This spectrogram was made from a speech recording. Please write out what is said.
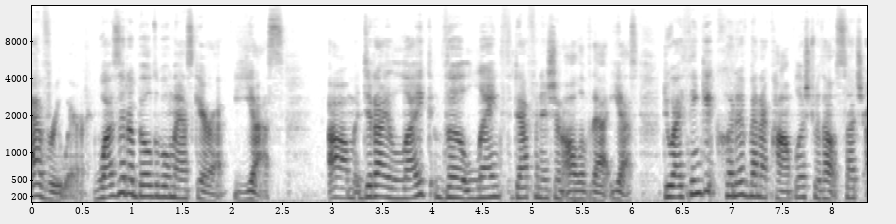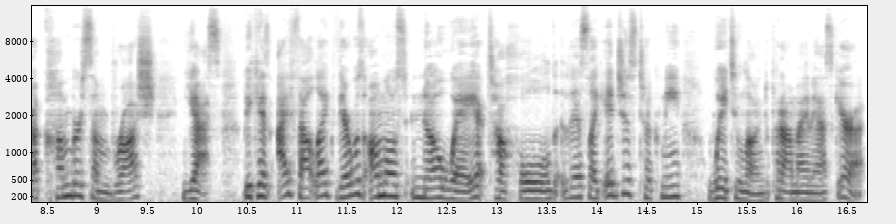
everywhere. Was it a buildable mascara? Yes. Um, did I like the length, definition, all of that? Yes. Do I think it could have been accomplished without such a cumbersome brush? Yes. Because I felt like there was almost no way to hold this. Like it just took me way too long to put on my mascara.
